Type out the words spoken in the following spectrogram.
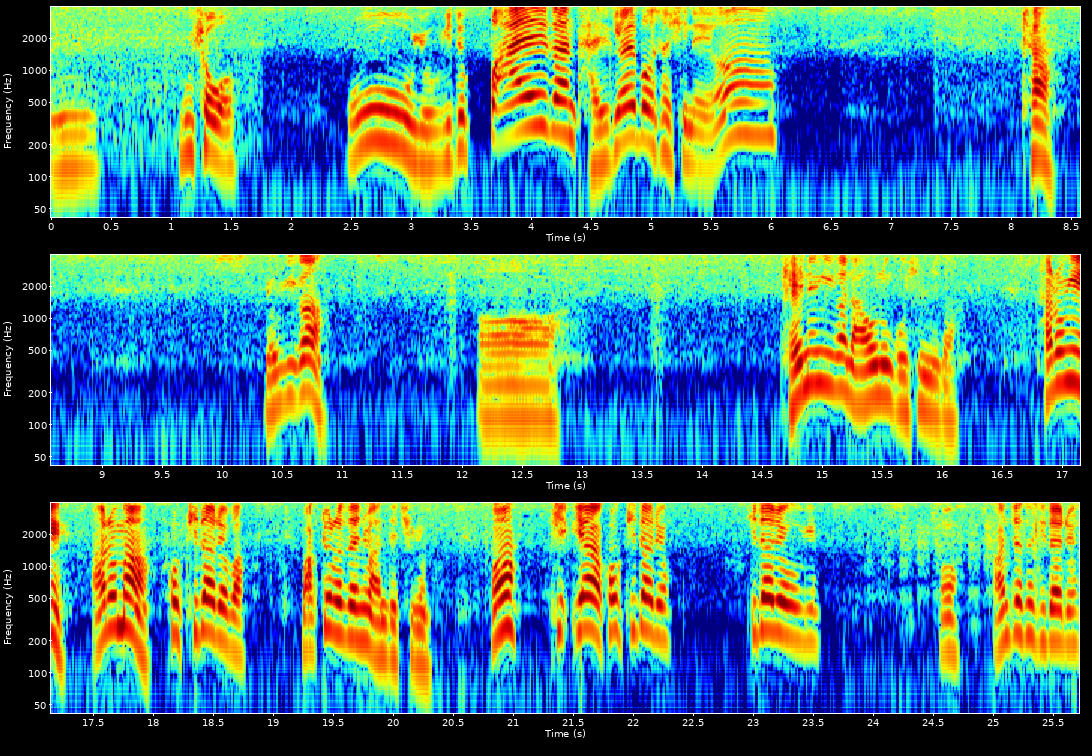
음, 무서워. 오, 여기도 빨간 달걀 버섯이네요. 자, 여기가, 어, 개능이가 나오는 곳입니다. 다롱이, 아름아, 거 기다려봐. 막 돌아다니면 안 돼, 지금. 어? 기, 야, 거기 기다려. 기다려, 거기. 어, 앉아서 기다려.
